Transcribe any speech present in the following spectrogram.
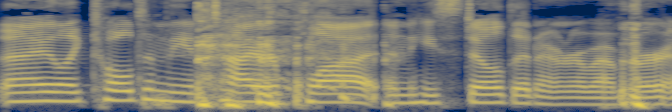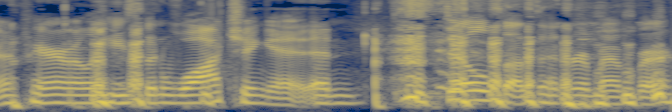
I like told him the entire plot and he still didn't remember. And Apparently he's been watching it and still doesn't remember.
